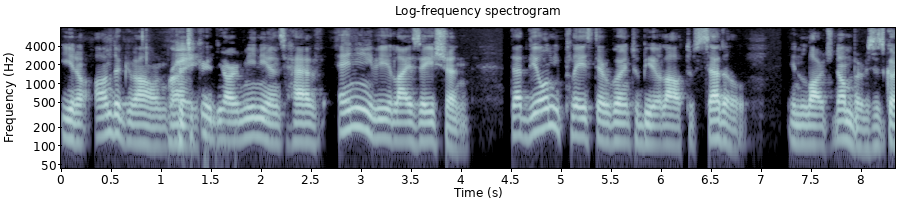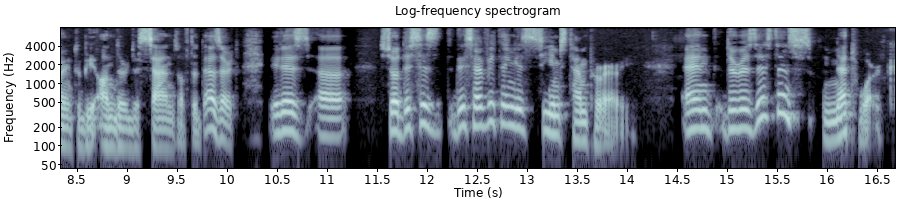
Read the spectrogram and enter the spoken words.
you know, on the ground, right. particularly the Armenians, have any realization that the only place they're going to be allowed to settle in large numbers is going to be under the sands of the desert. It is uh, so. This is this everything is seems temporary, and the resistance network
